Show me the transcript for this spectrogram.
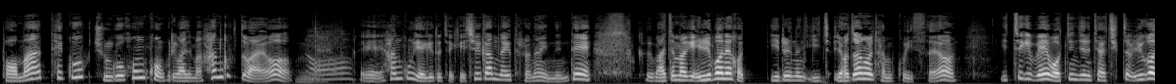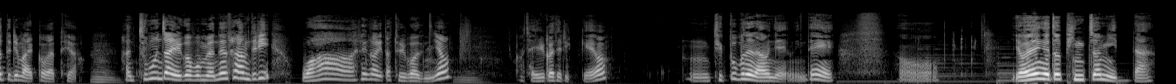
버마, 태국, 중국, 홍콩, 그리고 마지막 한국도 와요. 어, 예, 한국 얘기도 되게 실감나게 드러나 있는데 그 마지막에 일본에 거- 이르는 이 여정을 담고 있어요. 이 책이 왜 멋진지는 제가 직접 읽어드리면 알 것 같아요. 음. 한두 문장 읽어보면은 사람들이 와 생각이 딱 들거든요. 어, 자 읽어드릴게요. 음, 뒷부분에 나온 내용인데 어, 여행에도 빙점이 있다.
